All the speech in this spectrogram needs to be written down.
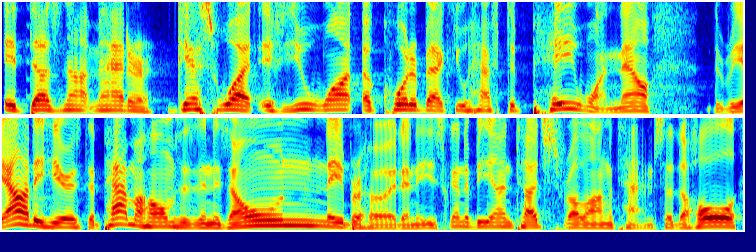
It does not matter. Guess what? If you want a quarterback, you have to pay one. Now, the reality here is that Pat Mahomes is in his own neighborhood and he's going to be untouched for a long time. So the whole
